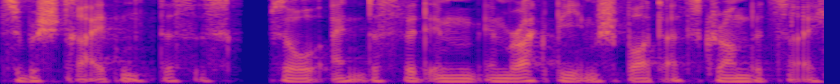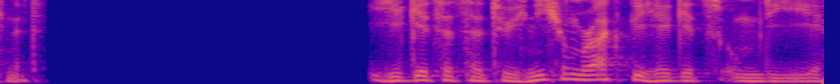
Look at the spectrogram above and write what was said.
zu bestreiten. Das ist so ein, das wird im, im Rugby, im Sport als Scrum bezeichnet. Hier geht es jetzt natürlich nicht um Rugby, hier geht es um die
